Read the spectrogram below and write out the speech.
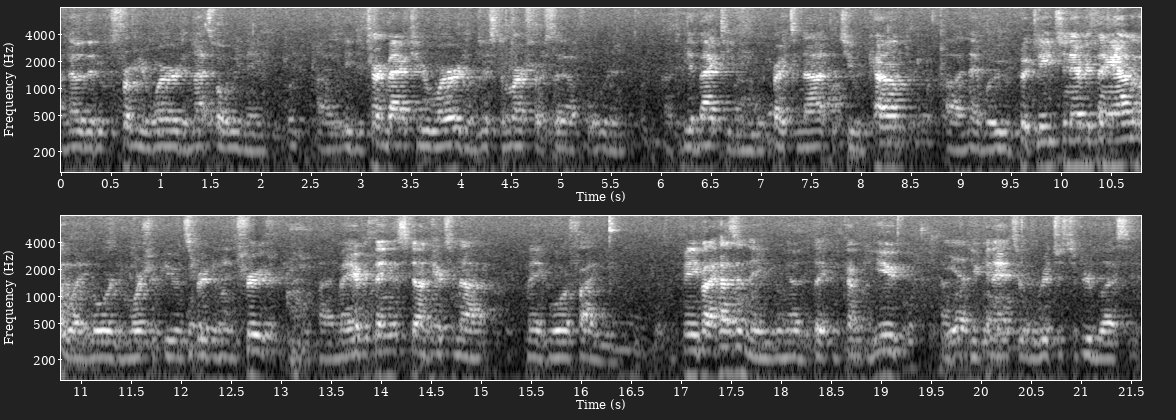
I know that it was from your word, and that's what we need. Uh, we need to turn back to your word and just immerse ourselves, Lord, and uh, to get back to you. We pray tonight that you would come, uh, and that we would put each and everything out of the way, Lord, and worship you in spirit and in truth. Uh, may everything that's done here tonight, may it glorify you. If anybody has a need, we know that they can come to you. Uh, You can answer the richest of your blessings.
